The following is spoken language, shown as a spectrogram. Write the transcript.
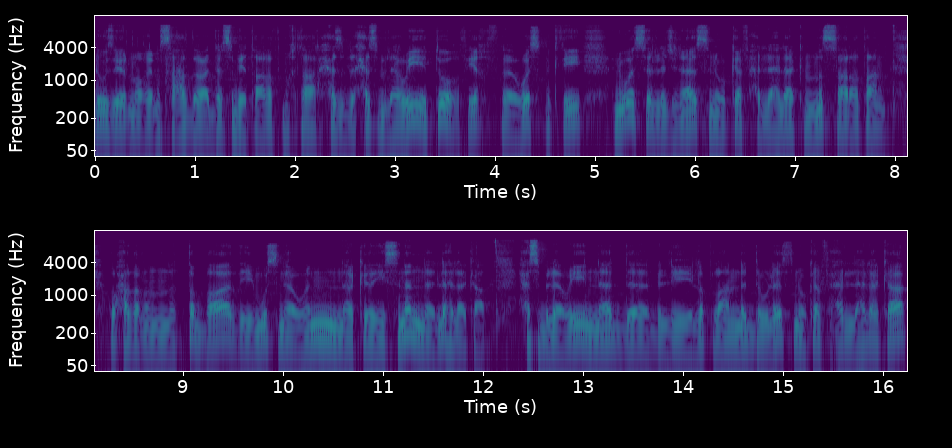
الوزير نوغي نصح ذو عدل سبيطارة مختار حزب حزب لاوي توغ فيخ واسم كثي نوصل لجناس نوكافح الهلاك النص السرطان وحضر الطباء ذي مسناون كيسنن الهلاكة حسب لاوي ناد باللي البلان ندولث نوكافح الهلاكة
